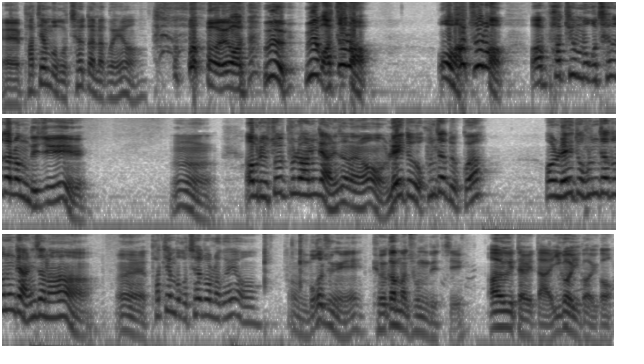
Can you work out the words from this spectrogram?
에 파티원 보고 채워달라고 해요 왜왜 맞잖아 어 맞잖아 아 파티원 보고 채워달라면 되지 응. 아, 우리 솔플로 하는 게 아니잖아요. 레이드 혼자 돌 거야? 어, 레이드 혼자 도는 게 아니잖아. 예, 파티원 보고 채우라고 해요. 어, 뭐가 중요해? 결과만 좋으면 됐지. 아, 여기 있다, 여기 있다. 이거, 이거, 이거.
